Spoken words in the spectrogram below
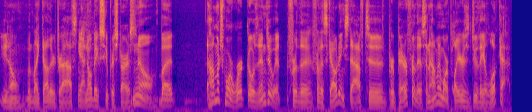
you know, like other drafts. Yeah, no big superstars. No, but how much more work goes into it for the for the scouting staff to prepare for this and how many more players do they look at?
